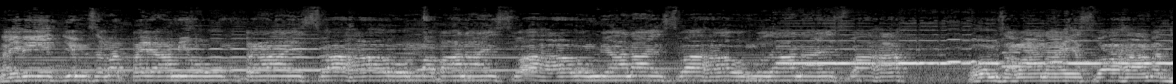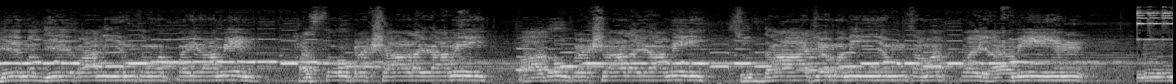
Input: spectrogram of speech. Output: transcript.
नैवेद्यं समर्पयामि। ॐ प्राणाय स्वाहा ॐ अपानाय स्वाहा ॐ व्यानाय स्वाहा ॐ उदानाय स्वाहा। ॐ समानाय स्वाहा मध्ये मध्ये पानीयं समर्पयामि। हस्तौ प्रक्षालयामि पादौ प्रक्षालयामि शुद्धाचमनीयं समर्पयामि God.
